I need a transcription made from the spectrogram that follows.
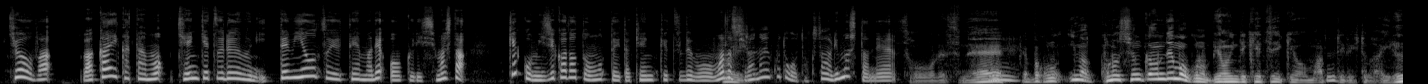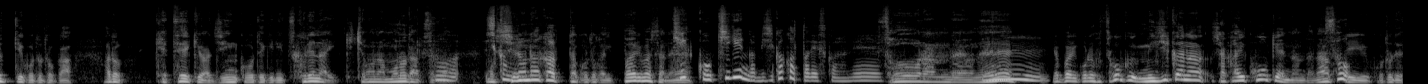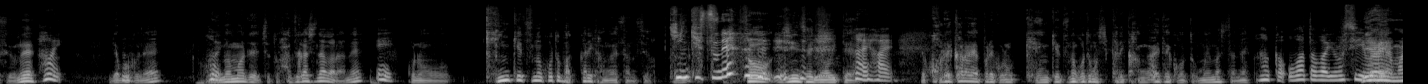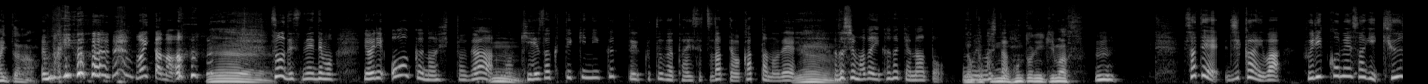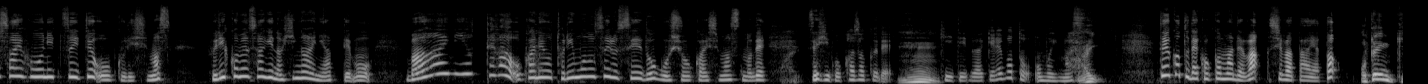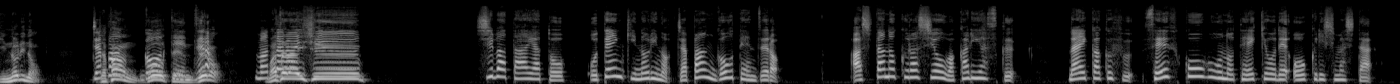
今日は若い方も献血ルームに行ってみようというテーマでお送りしました。結構身近だと思っていた献血でもまだ知らないことがたくさんありましたね、そうですね、うん。やっぱこの今この瞬間でもこの病院で血液を待ってる人がいるっていうこととか、あと血液は人工的に作れない貴重なものだったとか知らなかったことがいっぱいありましたね。結構期限が短かったですからね。そうなんだよね、うん。やっぱりこれすごく身近な社会貢献なんだなっていうことですよね。はい。いや僕ね、はい。今までちょっと恥ずかしながらねええ。この貧血のことばっかり考えてたんですよ。金欠ね。そう人生において、はいはい。でこれからやっぱりこの献血のこともしっかり考えていこうと思いましたね。なんかお後がよろしいいようで。やいや参ったな。参ったな。ええ。そうですね。でもより多くの人が、うん。もう継続的に行くっていうことが大切だって分かったので、いや。私まだ行かなきゃなと思いました。僕も本当に行きます。うん。さて次回は振り込め詐欺救済法についてお送りします。振り込め詐欺の被害にあっても場合によってはお金を取り戻せる制度をご紹介しますので、はい。ぜひご家族でうん。聞いていただければと思います、はい。ということでここまでは柴田彩とお天気のりのジャパン5.0また来週。柴田彩とお天気のりのジャパン5.0明日の暮らしをわかりやすく内閣府政府広報の提供でお送りしました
